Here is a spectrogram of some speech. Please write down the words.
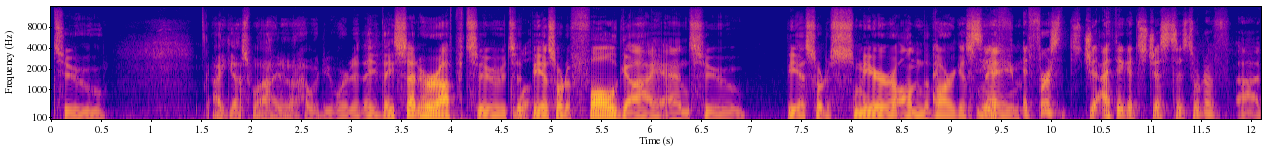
to I guess well I don't know how would you word it. They they set her up to to Well- be a sort of fall guy and to be a sort of smear on the Vargas See, name. At, first, it's ju- I think it's just to sort of uh,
